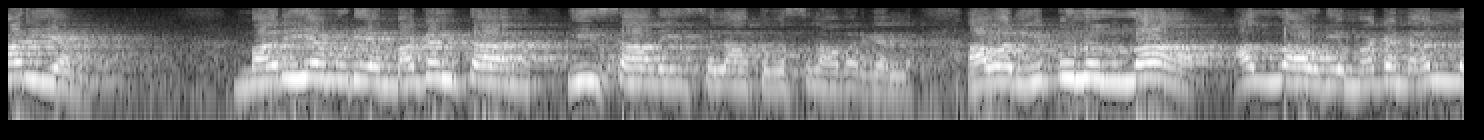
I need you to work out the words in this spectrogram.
மரியம். மரியமுடைய மகன் தான் ஈசா அலி இஸ்லாத்து வஸ்லாம் அவர்கள். அவர் இபுனுல்லா அல்லாவுடைய மகன் அல்ல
